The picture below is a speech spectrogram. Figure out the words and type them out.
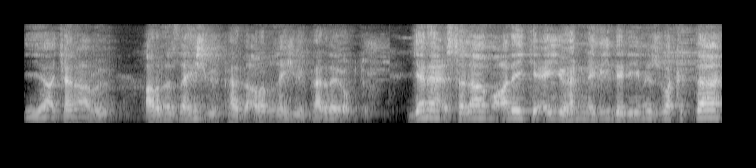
İyyâke nâbud. Aranızda hiçbir perde, aramızda hiçbir perde yoktur. Gene Esselamu Aleyke Eyyühen Nebi dediğimiz vakitte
